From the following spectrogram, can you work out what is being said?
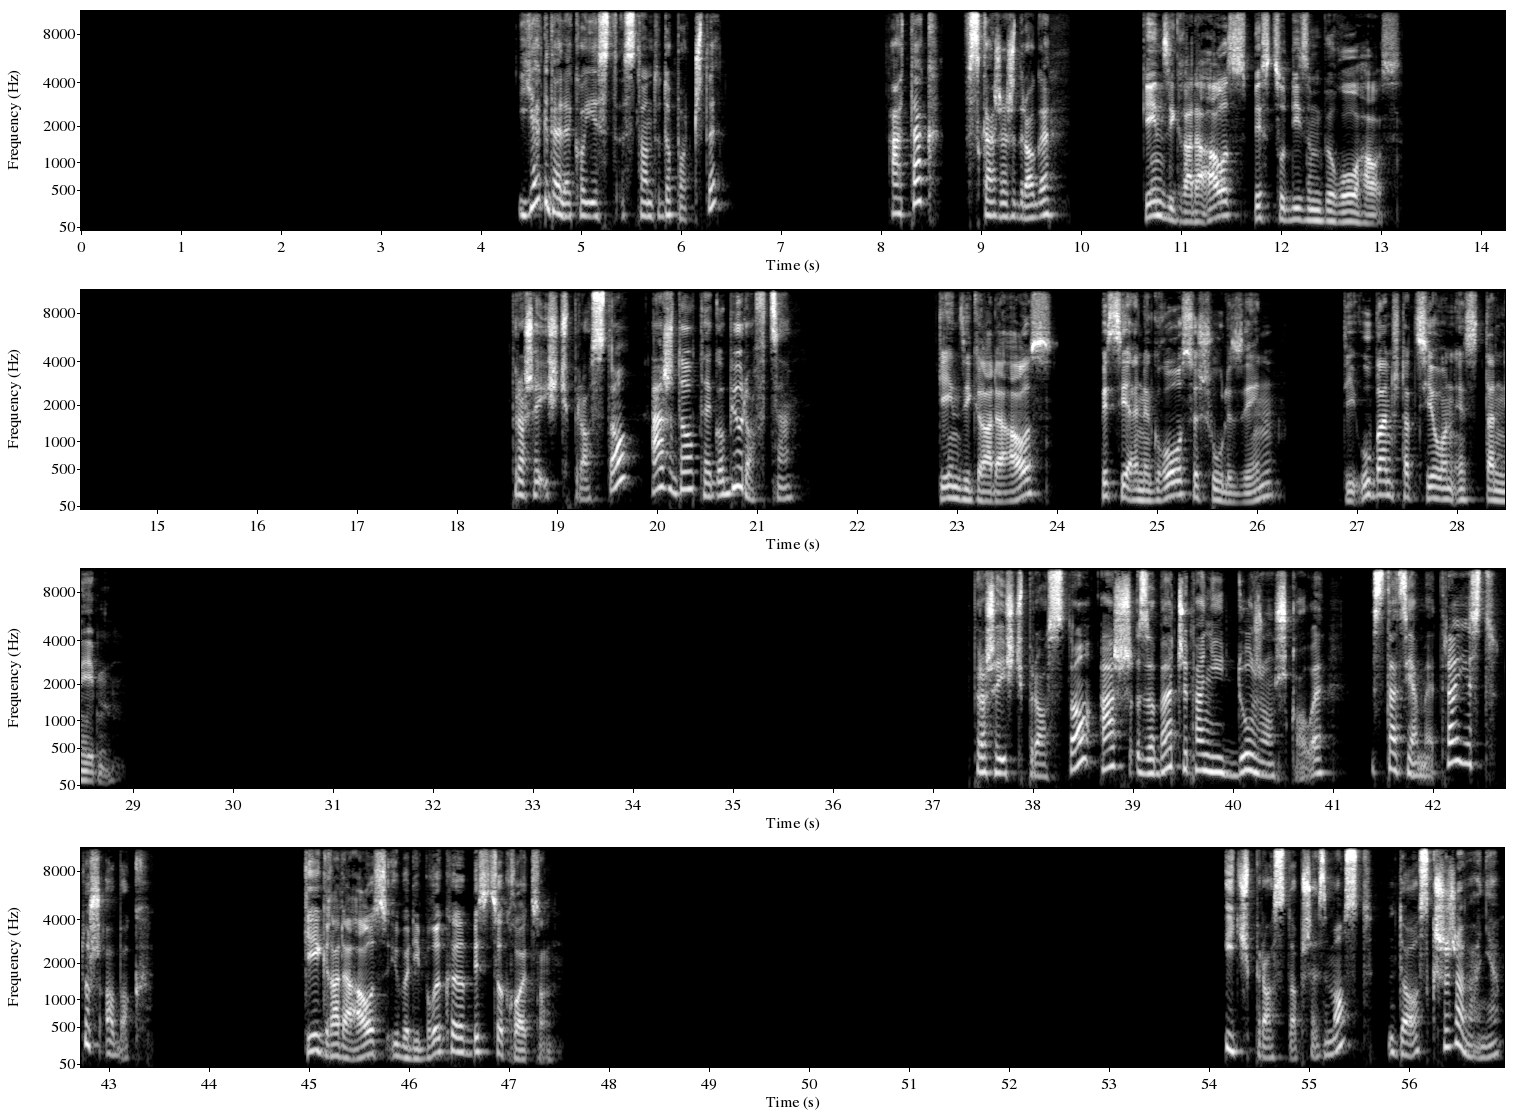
Jak daleko jest stąd do poczty? A tak wskażesz drogę. Gehen Sie geradeaus bis zu diesem Bürohaus. Proszę iść prosto, aż do tego biurowca. Gehen Sie geradeaus, bis Sie eine große Schule sehen. Die U-Bahn-Station ist daneben. Proszę iść prosto, aż zobaczy pani dużą szkołę. Stacja metra jest tuż obok. Geh geradeaus über die Brücke bis zur Kreuzung. Idź prosto przez most do skrzyżowania.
